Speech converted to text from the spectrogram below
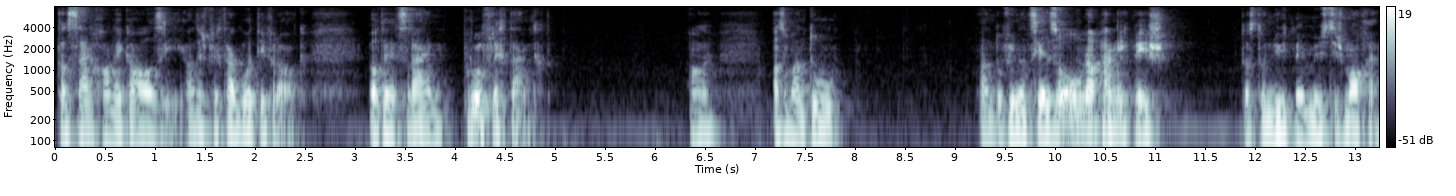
dass es einem kann egal sein kann. Das ist vielleicht auch eine gute Frage. Oder jetzt rein beruflich denkt. Oder? Also wenn du, wenn du finanziell so unabhängig bist, dass du nichts mehr müsstest machen,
